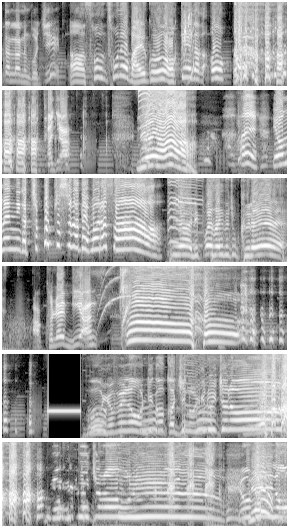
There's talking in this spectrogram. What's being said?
달라는 거지? 어 손 손에 말고 어깨에다가 어? 가자. 리아야! 아니 여맨이가 축밥주스가 돼버렸어! 리아 리빠의 사이는 좀 그래. 아 그래 미안. 어오 여매나 언니가 같이 놀기로 했잖아. 놀기로 했잖아 우리. 여매나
